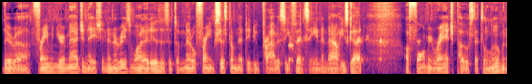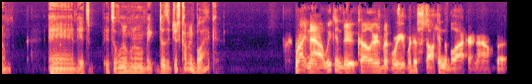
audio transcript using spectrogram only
They're uh, framing your imagination, and the reason why that is is it's a metal frame system that they do privacy fencing, and now he's got a farm and ranch post that's aluminum, and it's it's aluminum. It, does it just come in black? Right now, we can do colors, but we're we're just stocking the black right now. But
